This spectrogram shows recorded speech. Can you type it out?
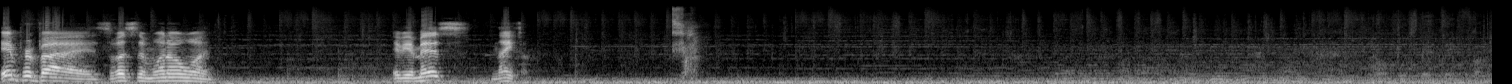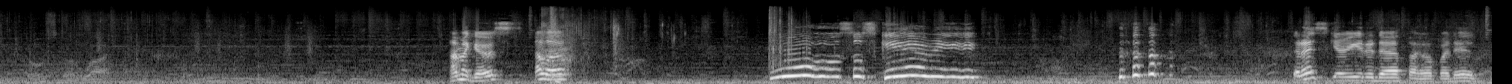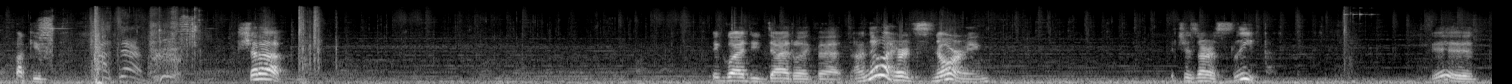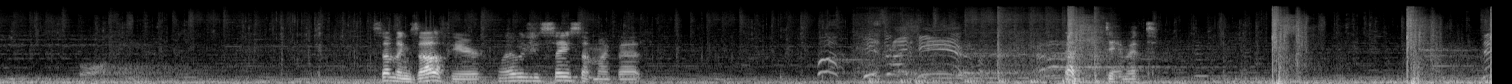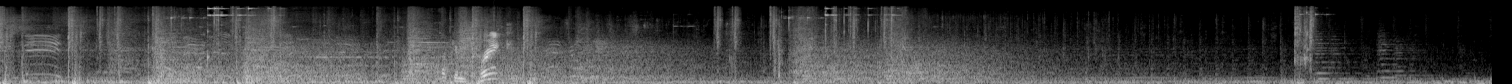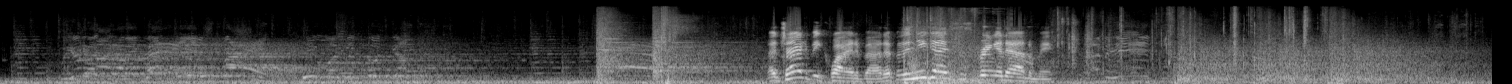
Improvise! Lesson 101. If you miss, knife him. I'm a ghost. Hello. Ooh, so scary. did I scare you to death? I hope I did. Fuck you. Shut up. Be glad you died like that. I know I heard snoring. Bitches are asleep. Good. Something's off here. Why would you say something like that? He's right here! God damn it. Fucking prick! I tried to be quiet about it, but then you guys just bring it out of me.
